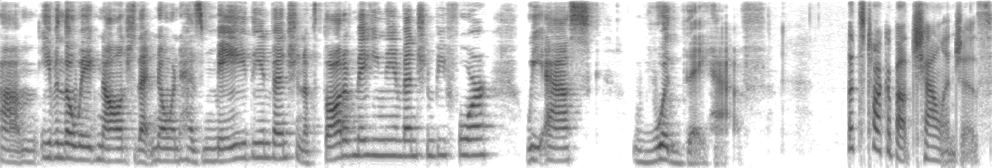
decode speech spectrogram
Um, even though we acknowledge that no one has made the invention, have thought of making the invention before, we ask, would they have? Let's talk about challenges.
